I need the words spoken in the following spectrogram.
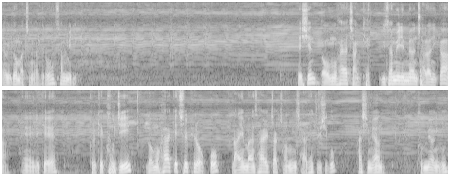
여기도 마찬가지로 3mm 대신 너무 하얗지 않게. 2, 3mm면 잘하니까 예, 이렇게 그렇게 굳이 너무 하얗게 칠 필요 없고 라인만 살짝 정리 잘 해주시고 하시면 분명히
